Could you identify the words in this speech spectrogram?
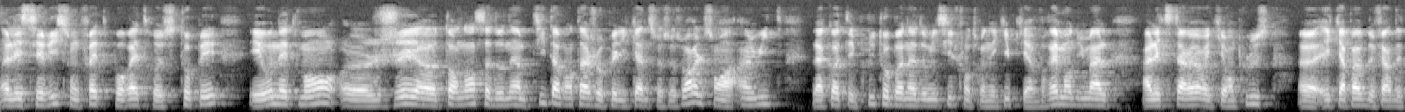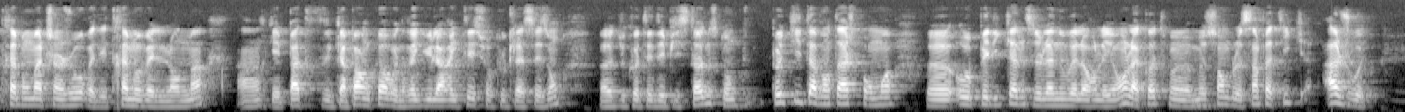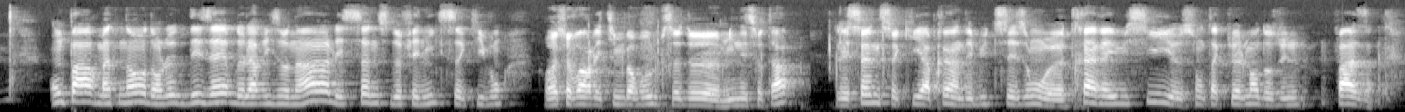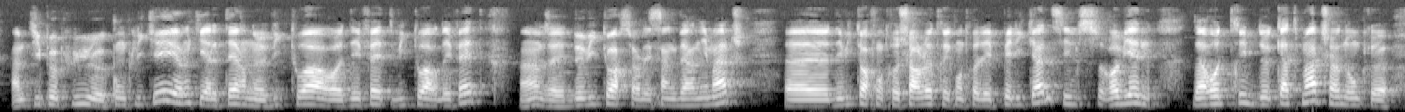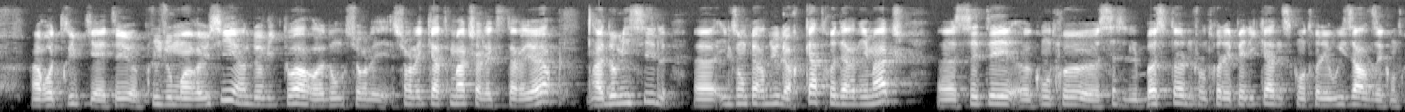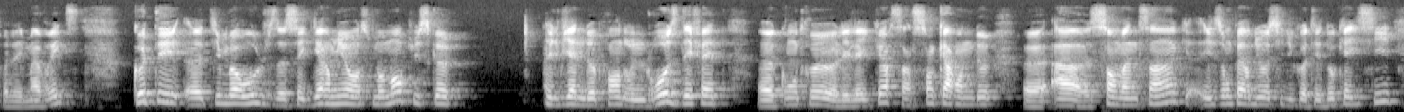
les séries sont faites pour être stoppées. Et honnêtement, j'ai tendance à donner un petit avantage aux Pelicans ce soir. Ils sont à 1-8 la cote est plutôt bonne à domicile contre une équipe qui a vraiment du mal à l'extérieur et qui en plus euh, est capable de faire des très bons matchs un jour et des très mauvais le lendemain, hein, qui n'a pas encore une régularité sur toute la saison. Euh, du côté des Pistons. Donc petit avantage pour moi euh, aux Pelicans de la Nouvelle-Orléans. La cote me, me, semble sympathique à jouer. On part maintenant dans le désert de l'Arizona, les Suns de Phoenix qui vont recevoir les Timberwolves de Minnesota. Les Suns qui, après un début de saison euh, très réussi, euh, sont actuellement dans une phase un petit peu plus compliquée, hein, qui alterne victoire, défaite, victoire, défaite. Hein, vous avez deux victoires sur les cinq derniers matchs. Des victoires contre Charlotte et contre les Pelicans. Ils reviennent d'un road trip de quatre matchs, hein, donc un road trip qui a été plus ou moins réussi, hein, deux victoires donc sur les sur les quatre matchs à l'extérieur. À domicile, ils ont perdu leurs quatre derniers matchs. Euh, c'était euh, contre euh, Boston, contre les Pelicans, contre les Wizards et contre les Mavericks. Côté Timberwolves, c'est guère mieux en ce moment puisque ils viennent de prendre une grosse défaite contre les Lakers, 142 hein, à 125. Ils ont perdu aussi du côté d'OKC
